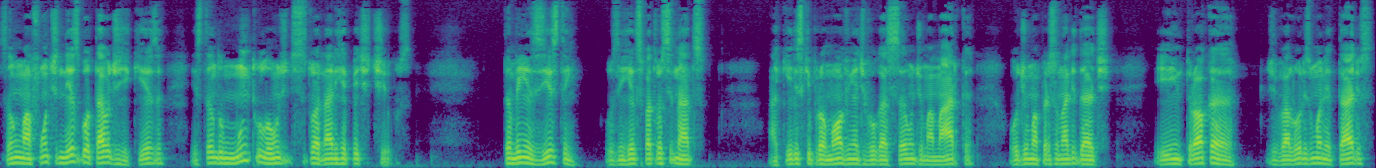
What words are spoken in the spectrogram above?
são uma fonte inesgotável de riqueza, estando muito longe de se tornarem repetitivos. Também existem os enredos patrocinados, aqueles que promovem a divulgação de uma marca ou de uma personalidade, e em troca de valores monetários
